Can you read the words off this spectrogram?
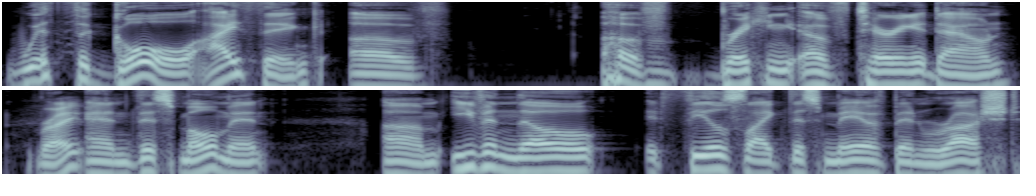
with the goal, I think, of of breaking, of tearing it down. Right. And this moment, um, even though it feels like this may have been rushed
